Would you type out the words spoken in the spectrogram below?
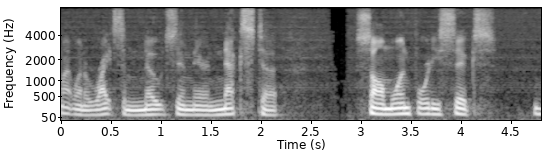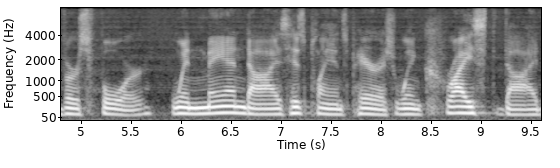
might want to write some notes in there next to Psalm 146, verse 4. When man dies, his plans perish. When Christ died,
